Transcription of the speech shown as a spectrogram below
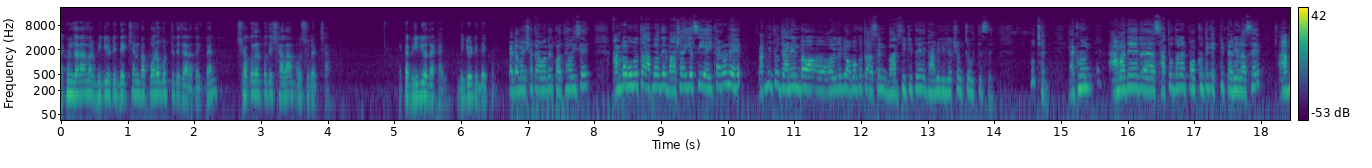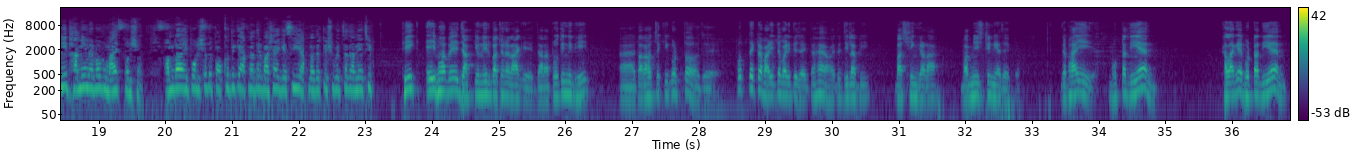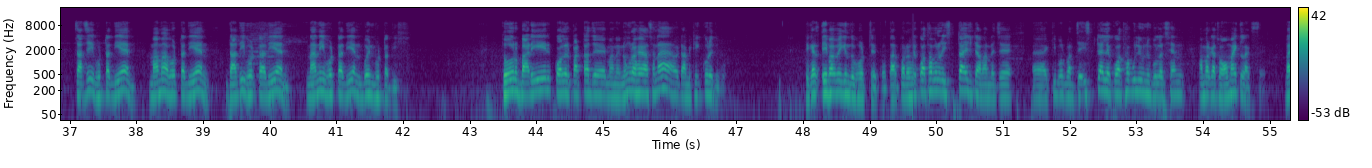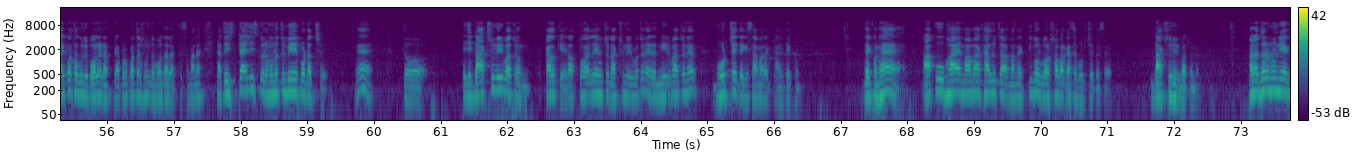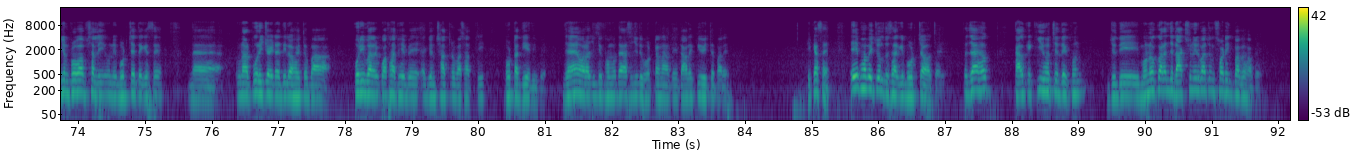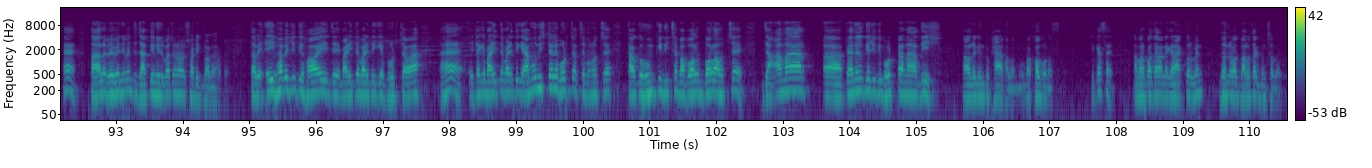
এখন যারা আমার ভিডিওটি দেখছেন বা পরবর্তীতে যারা দেখবেন সকলের প্রতি সালাম ও শুভেচ্ছা। একটা ভিডিও দেখাই ভিডিওটি দেখুন। ম্যাডামের সাথে আমাদের কথা হয়েছে। আমরা মূলত আপনাদের বাসায় গেছি এই কারণে আপনি তো জানেন বা অলরেডি অবগত আছেন ভার্সিটিতে ঢাবির ইলেকশন চলতেছে। বুঝছেন? এখন আমাদের ছাত্র দলের পক্ষ থেকে একটি প্যানেল আছে আবিদ হামিম এবং মাইক পরিষদ। আমরা এই পরিষদের পক্ষ থেকে আপনাদের বাসায় গেছি আপনাদেরকে শুভেচ্ছা জানিয়েছি। ঠিক এইভাবে জাতীয় নির্বাচনের আগে যারা প্রতিনিধি তারা হচ্ছে কি করতো যে প্রত্যেকটা বাড়িতে বাড়িতে যাইতো হ্যাঁ হয়তো জিলাপি বা সিঙ্গাড়া বা মিষ্টি নিয়ে যাইতো। যে ভাই, ভোটটা দিয়েন খালাগে ভোটটা দিয়েন, চাচি ভোটটা দিয়েন, মামা ভোটটা দিয়েন, দাদি ভোটটা দিয়েন, নানি ভোটটা দিয়েন, বোন ভোটটা দিস। তোর বাড়ির কলের পাটটা যে মানে নোংরা হয়ে আছে না ওটা আমি ঠিক করে দিব। ঠিক আছে? এভাবে কিন্তু ভোট চেত তারপরে কথা বলার স্টাইলটা মানে যে কি বলবার যে স্টাইলে কথাগুলি উনি বলেছেন, আমার কাছে অমাইক লাগছে। ভাই, কথাগুলি বলেন আপনি, আপনার কথা শুনতে মজা লাগতেছে। মানে এত স্টাইলিশ করে মনে হচ্ছে মেয়ে পড়াচ্ছ হ্যাঁ? তো এই যে ডাকসু নির্বাচন কালকে, রাত পোহালে হচ্ছে ডাকসু নির্বাচন, এর নির্বাচনের ভোট চাইতে গেছে আমার এক ভাই, দেখুন। দেখুন হ্যাঁ? আপু, ভাই, মামা খালু চা মানে কি বলব সবার কাছে ভোট চাইতেছে ডাকসু নির্বাচনের। মানে ধরুন উনি একজন প্রভাবশালী, উনি ভোট চাইতে গেছে ওনার পরিচয়টা দিলে হয়তো বা পরিবারের কথা ভেবে একজন ছাত্র বা ছাত্রী ভোটটা দিয়ে দিবে। যে হ্যাঁ ওরা যদি ক্ষমতায় আসে, যদি ভোটটা না দেয়, তাহলে কি হইতে পারে? ঠিক আছে? এইভাবে চলতেছে আর কি ভোট চাওয়া চাই। তো যাই হোক, কালকে কি হচ্ছে দেখুন, যদি মনে করেন যে ডাকসু নির্বাচন সঠিকভাবে হবে হ্যাঁ তাহলে ভেবে নেবেন যে জাতীয় নির্বাচনও সঠিকভাবে হবে। তবে এইভাবে যদি হয় যে বাড়িতে বাড়িতে গিয়ে ভোট চাওয়া হ্যাঁ এটাকে বাড়িতে বাড়িতে গিয়ে এমন স্টাইলে ভোট চাচ্ছে, মনে হচ্ছে কাউকে হুমকি দিচ্ছে বা বল- বলা হচ্ছে যে আমার প্যানেলকে যদি ভোটটা না দিস, তাহলে কিন্তু খায়া ফেলাবো বা খবর আছে। ঠিক আছে? আমার কথা অনেকে রাগ করবেন। ধন্যবাদ, ভালো থাকবেন সবাই।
